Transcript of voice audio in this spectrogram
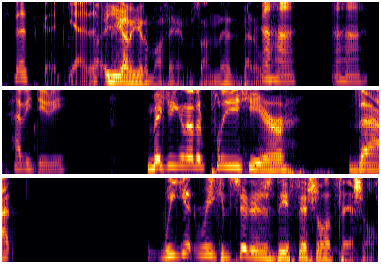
That's good. Yeah, that's you got to get them off Amazon. They're the better ones. Uh huh. Uh huh. Heavy duty. Making another plea here that we get reconsidered as the official official.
